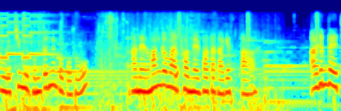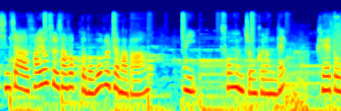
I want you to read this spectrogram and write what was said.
어, 이 친구 돈 뜯는 거 보소. 나는 황금알 턴을 받아가겠다. 아 근데 진짜 사요술 사석고 너무 불편하다. 아니 소문 좀 그런데? 그래도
